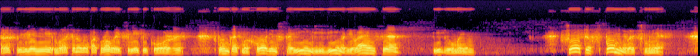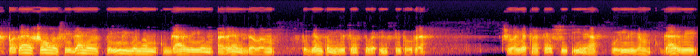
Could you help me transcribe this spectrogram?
распределении волосяного покрова и цвете кожи, в том, как мы ходим, стоим, едим, одеваемся и думаем. Все это вспомнилось мне, пока я шел на свидание с Уильямом Гарвием Рэндаллом, студентом медицинского института. Человек, носящий имя Уильям Гарвей,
